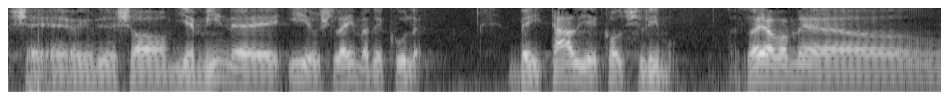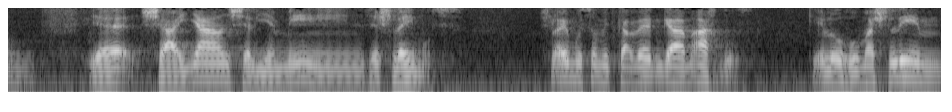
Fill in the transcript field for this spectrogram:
ששום ימין עיר שלימה דכולה. באיטליה כל שלימו. אז זויה אומר שהעניין של ימין זה שלימוס. שלימוס הוא מתכוון גם אחדוס. כאילו הוא משלים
